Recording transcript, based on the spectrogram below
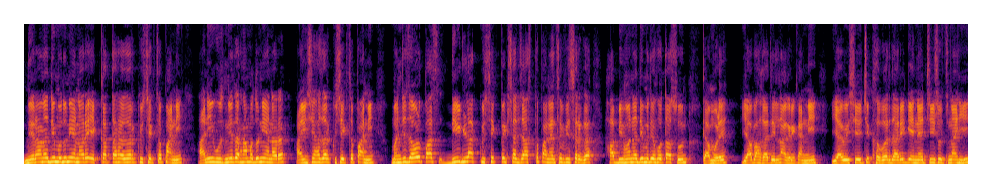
निरा नदीमधून येणारं एकाहत्तर हजार क्युसेकचं पाणी आणि उजनी धरणामधून येणारं ऐंशी हजार क्युसेकचं पाणी म्हणजे जवळपास दीड लाख क्युसेकपेक्षा जास्त पाण्याचा विसर्ग हा भीमा नदीमध्ये होत असून त्यामुळे या भागातील नागरिकांनी याविषयीची खबरदारी घेण्याची सूचनाही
